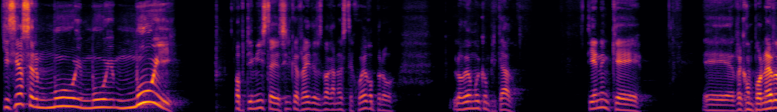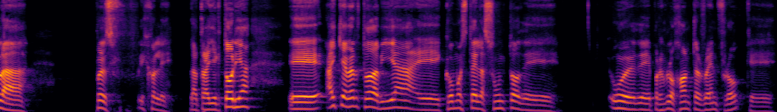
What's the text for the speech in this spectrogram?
Quisiera ser muy, muy, muy optimista y decir que Raiders va a ganar este juego, pero lo veo muy complicado. Tienen que eh, recomponer la, pues, híjole, la trayectoria. Eh, hay que ver todavía eh, cómo está el asunto de, de, por ejemplo, Hunter Renfro, que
